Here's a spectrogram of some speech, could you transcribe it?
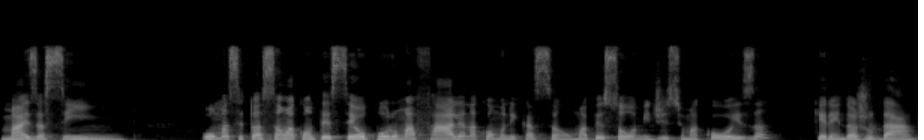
Mas, assim, uma situação aconteceu por uma falha na comunicação. Uma pessoa me disse uma coisa, querendo ajudar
